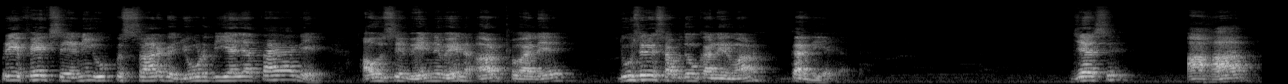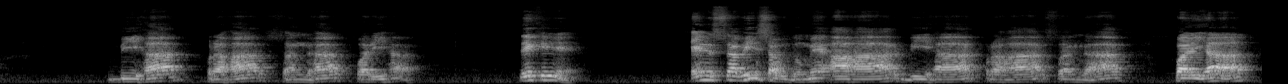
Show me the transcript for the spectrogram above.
प्रीफिक्स यानी उपसर्ग जोड़ दिया जाता है आगे, और उससे भिन्न भिन्न अर्थ वाले दूसरे शब्दों का निर्माण कर दिया जाता है। जैसे आहार बिहार प्रहार, संहार, परिहार। देखिए, इन सभी शब्दों में आहार बिहार प्रहार, संहार, परिहार,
